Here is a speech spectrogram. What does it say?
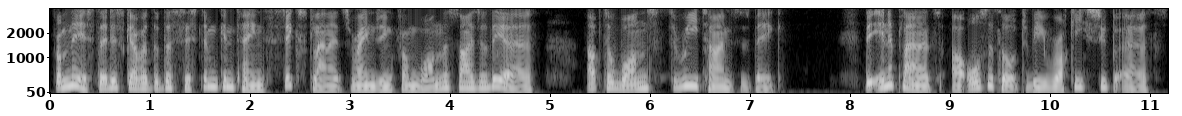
From this, they discovered that the system contains six planets ranging from one the size of the Earth up to ones three times as big. The inner planets are also thought to be rocky super Earths,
